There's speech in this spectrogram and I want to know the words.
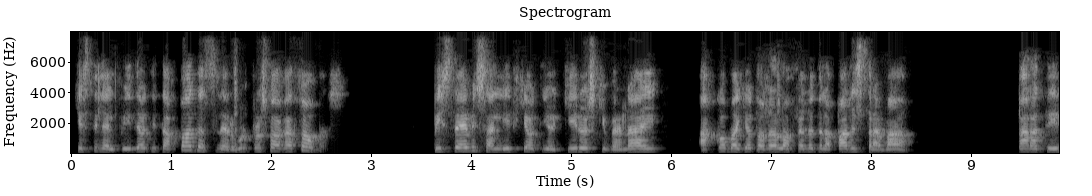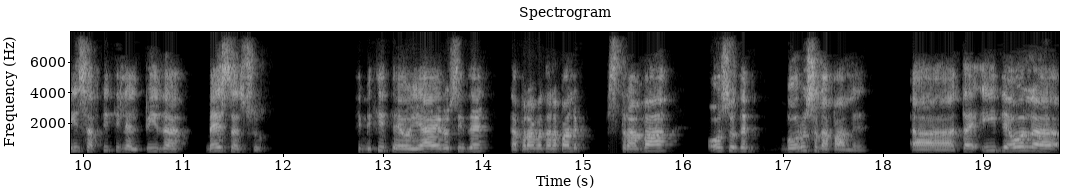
και στην ελπίδα ότι τα πάντα συνεργούν προς το αγαθό μας. Πιστεύεις αλήθεια ότι ο Κύριος κυβερνάει ακόμα και όταν όλα φαίνονται να πάνε στραβά; Παρατηρείς αυτή την ελπίδα μέσα σου; Θυμηθείτε, ο Ιάερος είδε τα πράγματα να πάνε στραβά όσο δεν μπορούσαν να πάνε. Α, τα είδε όλα,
